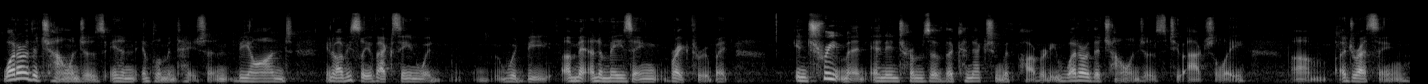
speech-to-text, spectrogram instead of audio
What are the challenges in implementation beyond, you know, obviously a vaccine would, would be an amazing breakthrough, but in treatment and in terms of the connection with poverty, what are the challenges to actually um, addressing?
